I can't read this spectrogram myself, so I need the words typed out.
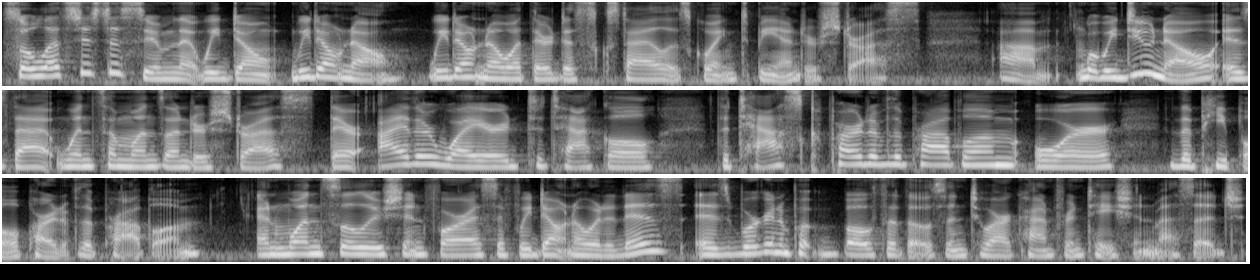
So let's just assume that we don't. We don't know. We don't know what their disc style is going to be under stress. Um, what we do know is that when someone's under stress, they're either wired to tackle the task part of the problem or the people part of the problem. And one solution for us, if we don't know what it is, is we're going to put both of those into our confrontation message.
